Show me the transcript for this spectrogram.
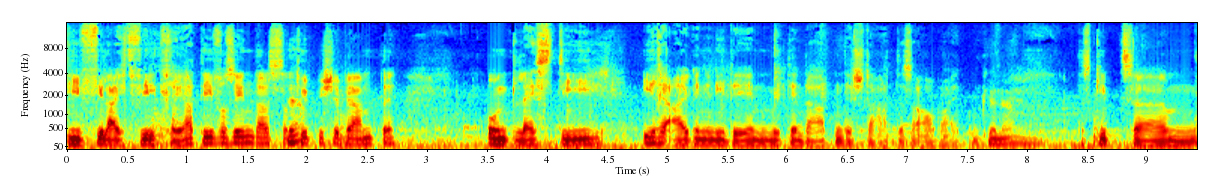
die vielleicht viel kreativer sind als der ja. typische Beamte und lässt die ihre eigenen Ideen mit den Daten des Staates arbeiten. Genau. Das gibt ähm,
